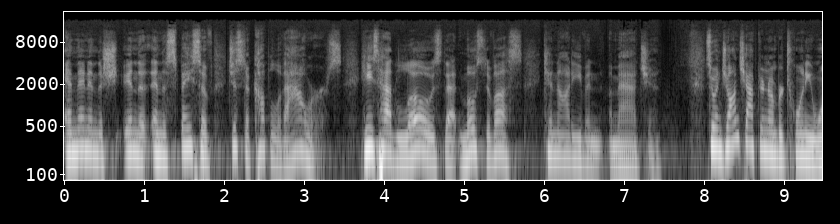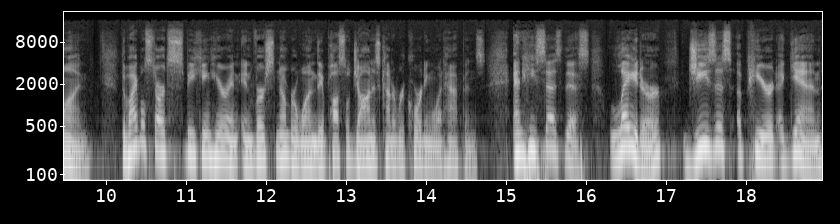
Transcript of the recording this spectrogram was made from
And then in the, in the, in the space of just a couple of hours, he's had lows that most of us cannot even imagine. So in John chapter number 21, the Bible starts speaking here in, in verse number one. The Apostle John is kind of recording what happens. And he says this Later, Jesus appeared again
